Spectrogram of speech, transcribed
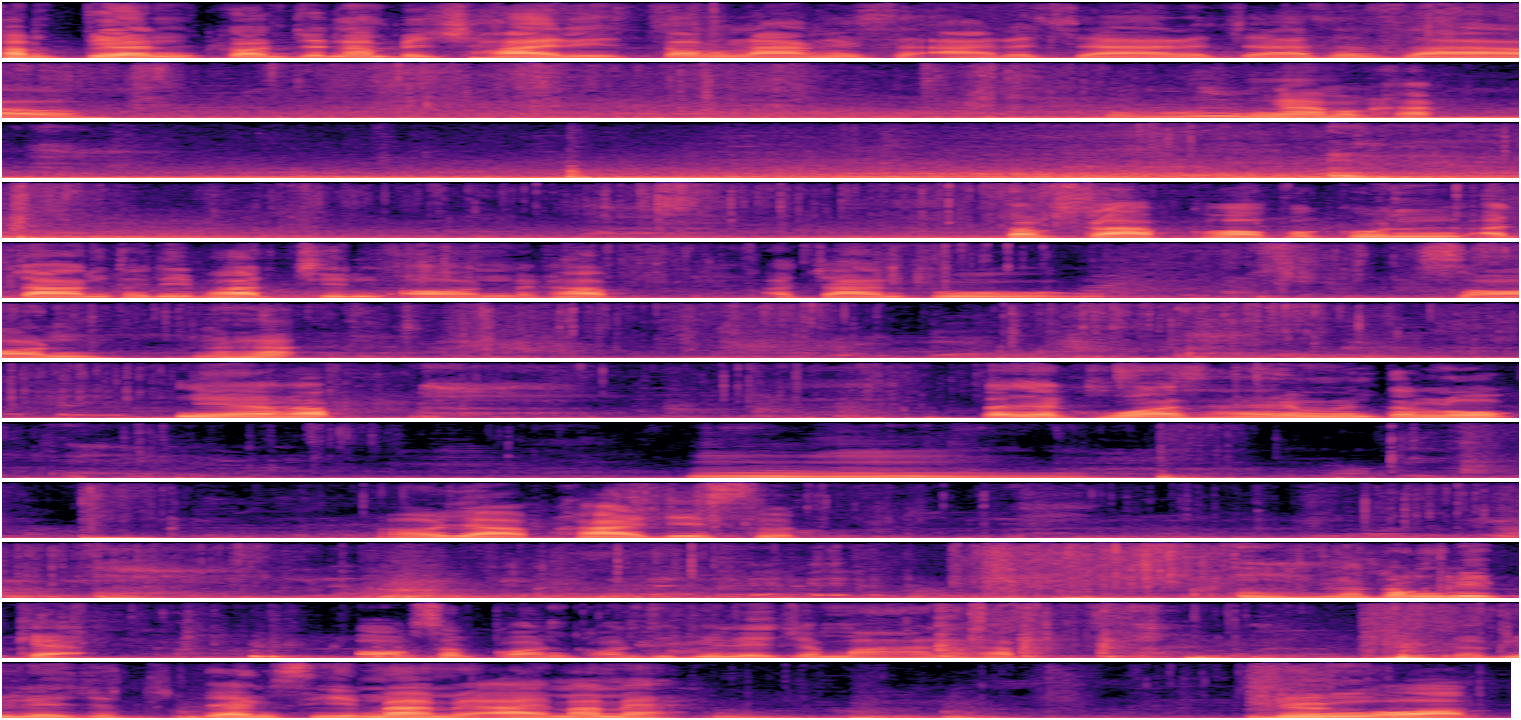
คำเตือนก่อนจะนำไปใช้นี่ต้องล้างให้สะอาดนะจ๊ะนะจ๊ะสาวๆ งามมากครับต้องกราบขอบพระคุณอาจารย์ธนิพัฒน์ชินอ่อนนะครับ อาจารย์ผู้สอนนะฮะเนี่ยครับถ้าอยากหัวใส่ให้มันเป็นตลก อืมเอาหยาบคายที่สุด อืมเราต้องรีบแกะออกซะก่อนก่อนที่พี่เล่จะมานะครับ เดี๋ยวพี่เล่จะแย่งซีนมาแม่อายมาแม่ ดึงออก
